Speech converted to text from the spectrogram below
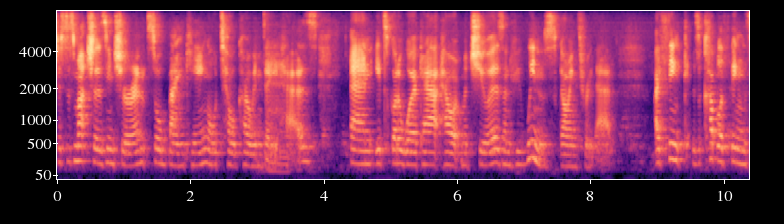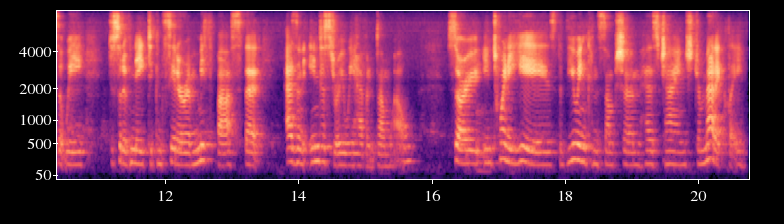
just as much as insurance or banking or telco indeed mm. has. And it's got to work out how it matures and who wins going through that. I think there's a couple of things that we just sort of need to consider and myth bust that as an industry we haven't done well. So in 20 years, the viewing consumption has changed dramatically.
